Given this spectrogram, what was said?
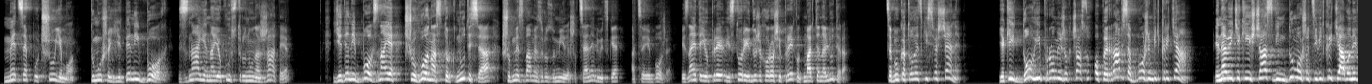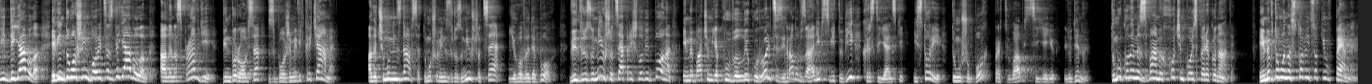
Ми це почуємо, тому що єдиний Бог знає, на яку струну нажати. Єдиний Бог знає, чого нас торкнутися, щоб ми з вами зрозуміли, що це не людське, а це є Боже. І знаєте, є в історії дуже хороший приклад Мартина Лютера. Це був католицький священик, який довгий проміжок часу опирався Божим відкриттям. І навіть якийсь час він думав, що ці відкриття вони від диявола. І він думав, що він бореться з дияволом. Але насправді він боровся з Божими відкриттями. Але чому він здався? Тому що він зрозумів, що це його веде Бог. Він зрозумів, що це прийшло від Бога, і ми бачимо, яку велику роль це зіграло взагалі в світовій християнській історії, тому що Бог працював з цією людиною. Тому, коли ми з вами хочемо когось переконати, і ми в тому на 100% впевнені,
